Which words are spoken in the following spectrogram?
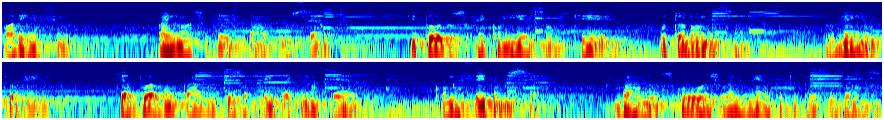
orem assim. Pai nosso que estás no céu, que todos reconheçam que o teu nome é santo. Venha o teu reino, que a tua vontade seja feita aqui na terra, como é feita no céu. Dá-nos hoje o alimento que precisamos.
